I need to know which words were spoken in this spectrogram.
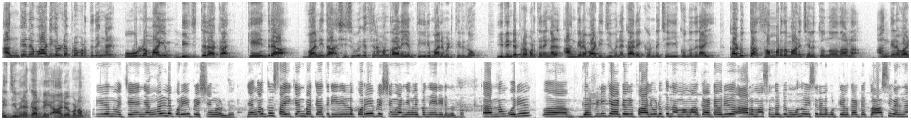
അംഗനവാടികളുടെ പ്രവർത്തനങ്ങൾ പൂർണമായും ഡിജിറ്റലാക്കാൻ കേന്ദ്ര വനിതാ ശിശുവികസന മന്ത്രാലയം തീരുമാനമെടുത്തിരുന്നു. ഇതിന്റെ പ്രവർത്തനങ്ങൾ അംഗനവാടി ജീവനക്കാരെ കൊണ്ട് ചെയ്യിക്കുന്നതിനായി കടുത്ത സമ്മർദ്ദമാണ് ചെലുത്തുന്നതെന്നാണ് അംഗനവാടി ജീവനക്കാരുടെ ആരോപണം. കൂടിയതെന്ന് വെച്ച് കഴിഞ്ഞാൽ ഞങ്ങളുടെ കുറേ പ്രശ്നങ്ങളുണ്ട്. ഞങ്ങൾക്ക് സഹിക്കാൻ പറ്റാത്ത രീതിയിലുള്ള കുറേ പ്രശ്നങ്ങളാണ് ഞങ്ങളിപ്പോൾ നേരിടുന്നത്. കാരണം ഒരു ഗർഭിണിക്കായിട്ട് ഒരു പാൽ കൊടുക്കുന്ന അമ്മമാർക്കായിട്ട് ഒരു ആറ് മാസം തൊട്ട് മൂന്ന് വയസ്സുള്ള കുട്ടികൾക്കായിട്ട് ക്ലാസ്സിൽ വരുന്ന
